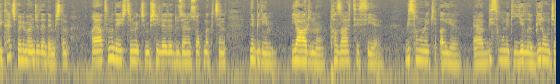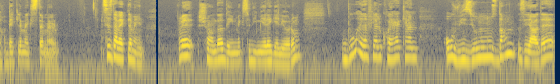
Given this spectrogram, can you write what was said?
birkaç bölüm önce de demiştim. Hayatımı değiştirmek için bir şeyleri düzene sokmak için ne bileyim yarını, pazartesiyi, bir sonraki ayı, bir sonraki yılı, bir ocağı beklemek istemiyorum. Siz de beklemeyin. Ve şu anda değinmek istediğim yere geliyorum. Bu hedefleri koyarken o vizyonunuzdan ziyade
